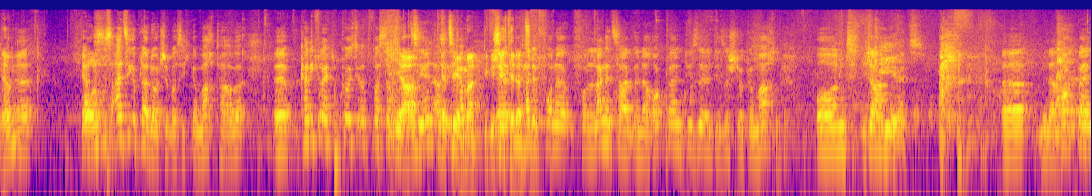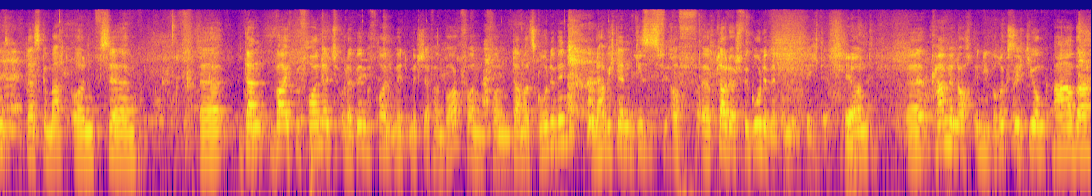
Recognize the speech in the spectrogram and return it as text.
Ja? Äh, ja, Und- das ist das einzige Plattdeutsche, was ich gemacht habe. Äh, kann ich vielleicht kurz was dazu Ja, erzählen? Also erzähl ich hab, mal die Geschichte äh, dazu. hatte vor einer, vor einer langen Zeit mit einer Rockband diese, dieses Stück gemacht. Und Ich dann gehe jetzt. äh, mit einer Rockband das gemacht und ähm, äh, dann war ich befreundet oder bin befreundet mit, mit Stefan Borg von, von damals Godewind und da habe ich dann dieses auf äh, Plaudeutsch für Godewind umgedichtet Ja. und äh, kam dann auch in die Berücksichtigung, aber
